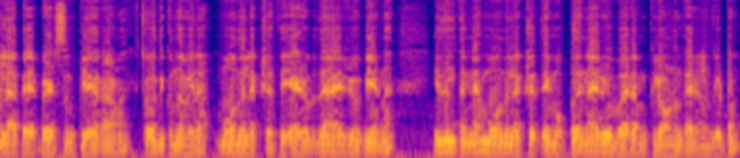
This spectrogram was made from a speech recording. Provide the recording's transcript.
എല്ലാ പേപ്പേഴ്സും ക്ലിയർ ആണ്. ചോദിക്കുന്ന വില മൂന്ന് ലക്ഷത്തി എഴുപതിനായിരം രൂപയാണ്. ഇതിൽ തന്നെ മൂന്ന് ലക്ഷത്തി മുപ്പതിനായിരം രൂപ വരെ നമുക്ക് ലോണും കാര്യങ്ങളും കിട്ടും.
